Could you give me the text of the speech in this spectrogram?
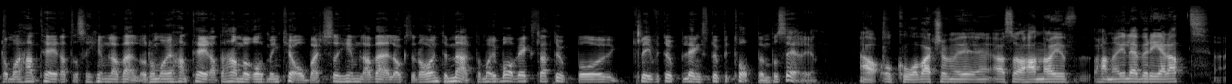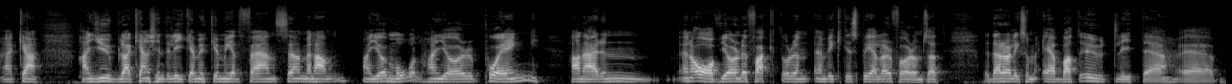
de har hanterat det så himla väl. Och de har ju hanterat det här med Robin Kovac så himla väl också. Det har jag inte märkt. De har ju bara växlat upp och klivit upp längst upp i toppen på serien. Ja, och Kovac, som, alltså, han, har ju, han har ju levererat. Han, kan, han jublar kanske inte lika mycket med fansen, men han, han gör mål, han gör poäng. Han är en, en avgörande faktor, en, en viktig spelare för dem. Så att det där har liksom ebbat ut lite. Eh,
